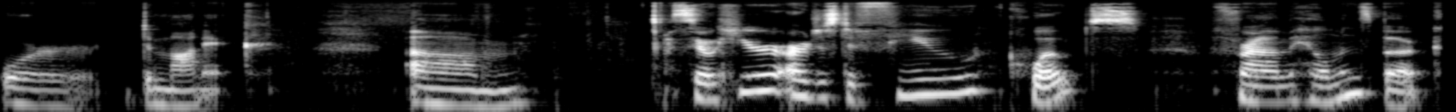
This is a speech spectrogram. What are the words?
or demonic. Um, so here are just a few quotes from Hillman's book.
